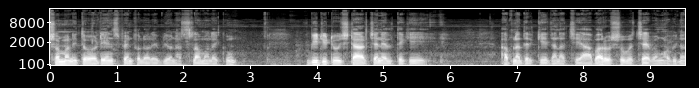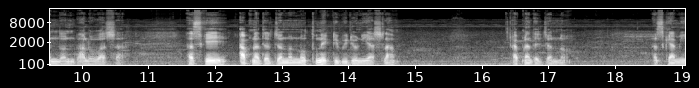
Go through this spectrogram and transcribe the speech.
সম্মানিত অডিয়েন্স ফ্যান ফলোয়ার এভরিওয়ান আসসালামু আলাইকুম। বিটি টু স্টার চ্যানেল থেকে আপনাদেরকে জানাচ্ছি আবারও শুভেচ্ছা এবং অভিনন্দন, ভালোবাসা। আজকে আপনাদের জন্য নতুন একটি ভিডিও নিয়ে আসলাম। আপনাদের জন্য। আজকে আমি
